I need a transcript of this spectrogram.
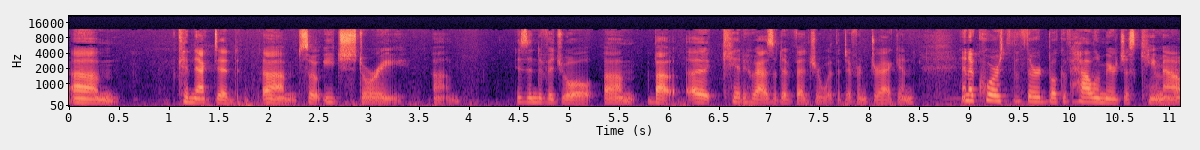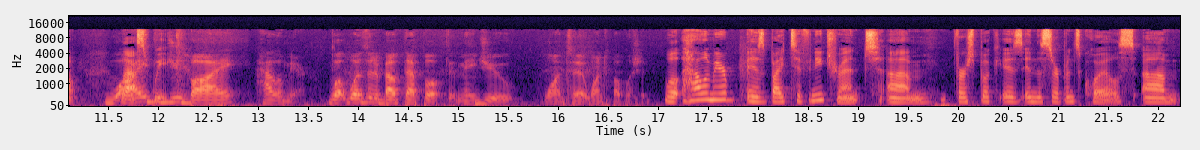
um, connected. Um, so each story um, is individual um, about a kid who has an adventure with a different dragon. And of course, the third book of Hallowmere just came out Why last did week. you buy Hallowmere? What was it about that book that made you want to want to publish it? Well, Hallowmere is by Tiffany Trent. Um, first book is In the Serpent's Coils. Um,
